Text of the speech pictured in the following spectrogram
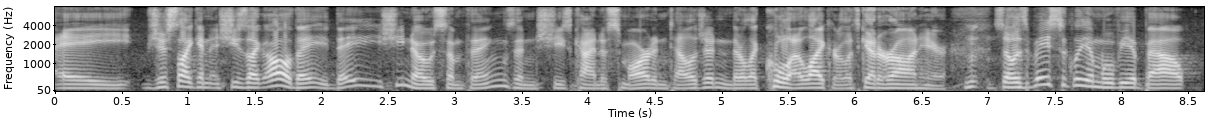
a just like and she's like oh they they she knows some things and she's kind of smart intelligent and they're like cool i like her let's get her on here so it's basically a movie about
